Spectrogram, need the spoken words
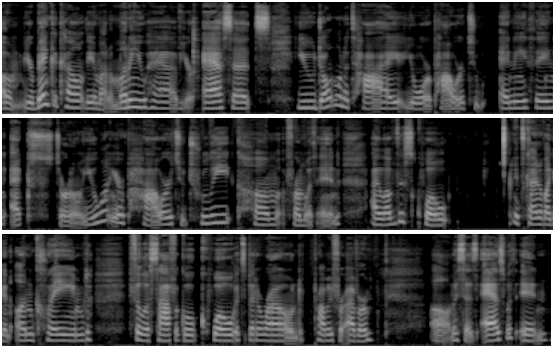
um, your bank account, the amount of money you have, your assets. You don't want to tie your power to anything external. You want your power to truly come from within. I love this quote. It's kind of like an unclaimed philosophical quote. It's been around probably forever. Um, it says, As within,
